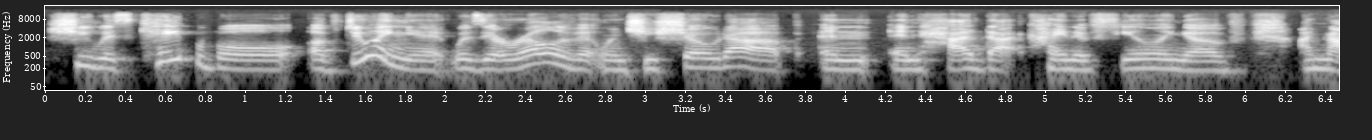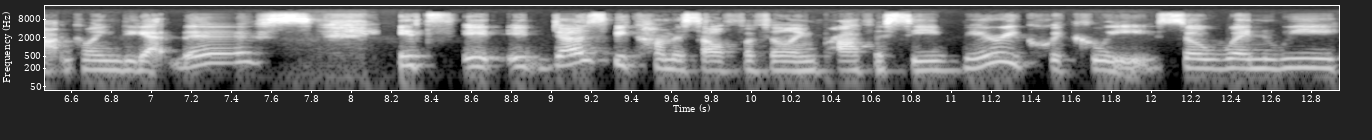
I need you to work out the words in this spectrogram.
she was capable of doing it was irrelevant when she showed up and and had that kind of feeling of I'm not going to get this. It's it it does become a self-fulfilling prophecy very quickly. So when we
